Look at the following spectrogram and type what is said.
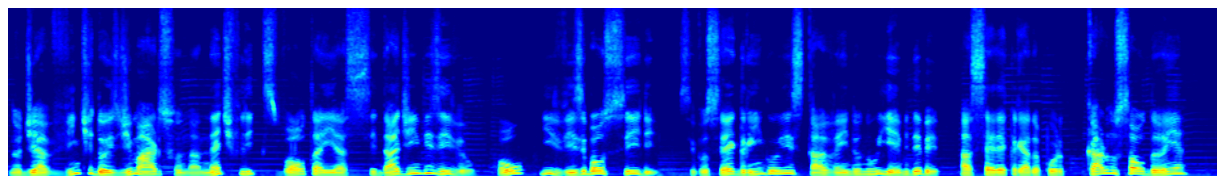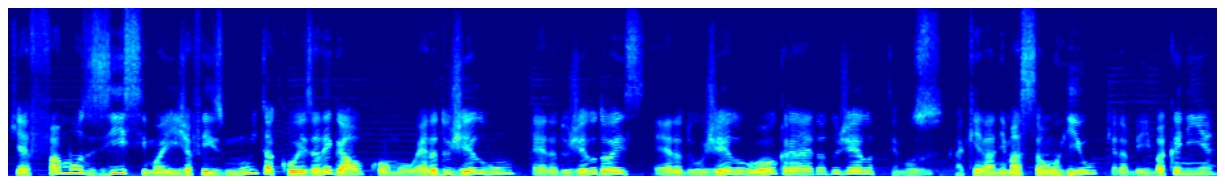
No dia 22 de março, na Netflix, volta aí a Cidade Invisível, ou Invisible City, se você é gringo e está vendo no IMDB. A série é criada por Carlos Saldanha que é famosíssimo aí, já fez muita coisa legal, como Era do Gelo 1, Era do Gelo 2, Era do Gelo, outra Era do Gelo. Temos aquela animação Rio, que era bem bacaninha.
